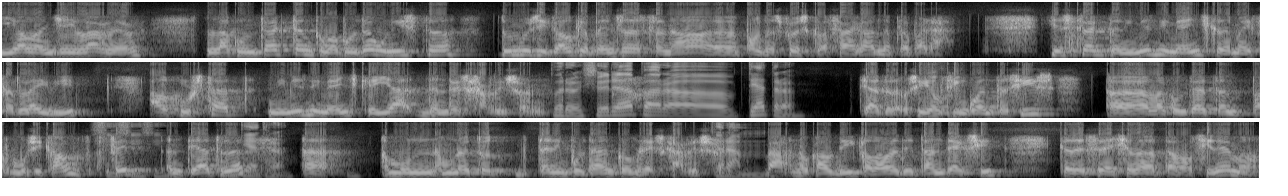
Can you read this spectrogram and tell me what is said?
i Alan J. Lerner la contracten com a protagonista d'un musical que pensen estrenar eh, poc després, que la fa acaben de preparar. I es tracta ni més ni menys que de My Fair Lady, al costat, ni més ni menys, que hi ha d'Andrés Harrison. Però això era per uh, teatre. Teatre, o sigui, el 56 eh, la contracten per musical, Sí, fet sí, sí. en teatre, En teatre. Eh, amb, un, amb un actor tan important com Rex Harrison. Caram. Va, no cal dir que l'obra té tant d'èxit que decideixen adaptar-la al cinema.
